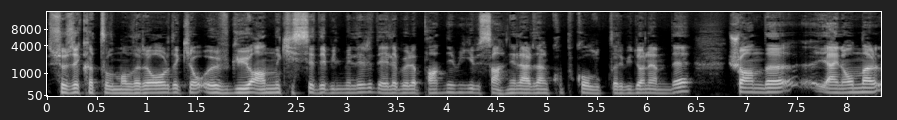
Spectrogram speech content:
söze katılmaları, oradaki o övgüyü anlık hissedebilmeleri de hele böyle pandemi gibi sahnelerden kopuk oldukları bir dönemde şu anda yani onlar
